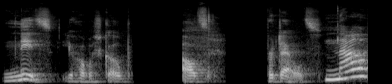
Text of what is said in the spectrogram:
niet je horoscoop had verteld? nou,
